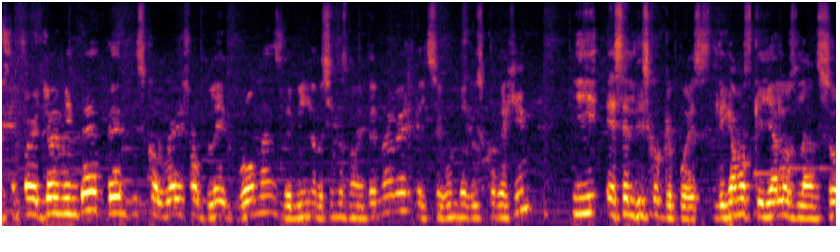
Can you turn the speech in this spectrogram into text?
este fue Joy Me Death del disco Razor Blade Romance de 1999, el segundo disco de Him, y es el disco que pues digamos que ya los lanzó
